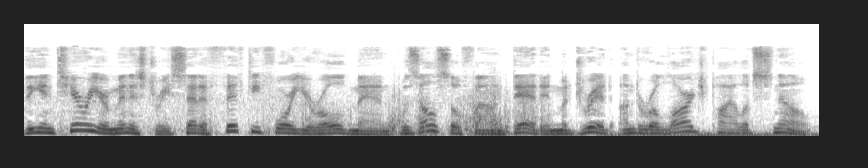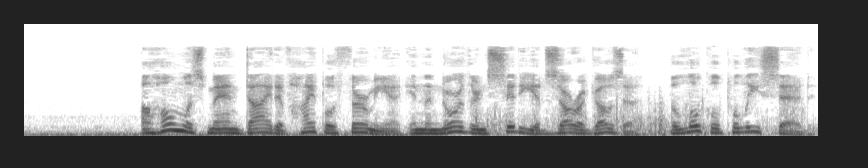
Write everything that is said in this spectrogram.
The Interior Ministry said a 54-year-old man was also found dead in Madrid under a large pile of snow. A homeless man died of hypothermia in the northern city of Zaragoza, the local police said.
